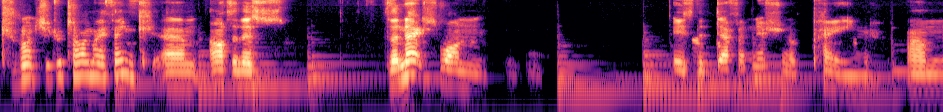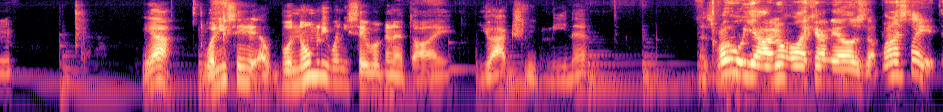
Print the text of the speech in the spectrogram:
too much of your time, I think. Um, after this, the next one is the definition of pain. Um, Yeah. When you say, well, normally when you say we're gonna die, you actually mean it. As well. oh yeah, I'm not like any others. That when I say it,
